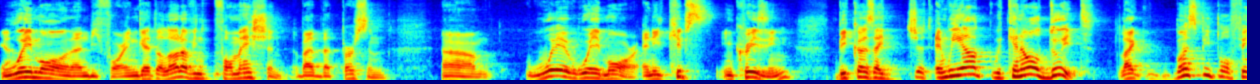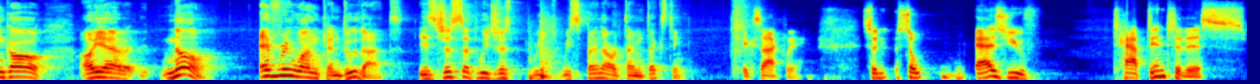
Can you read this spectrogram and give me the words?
yeah. way more than before and get a lot of information about that person. Um, way way more and it keeps increasing because i just and we all we can all do it. Like most people think oh oh yeah no everyone can do that. It's just that we just we, we spend our time texting. Exactly. So so as you've tapped into this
